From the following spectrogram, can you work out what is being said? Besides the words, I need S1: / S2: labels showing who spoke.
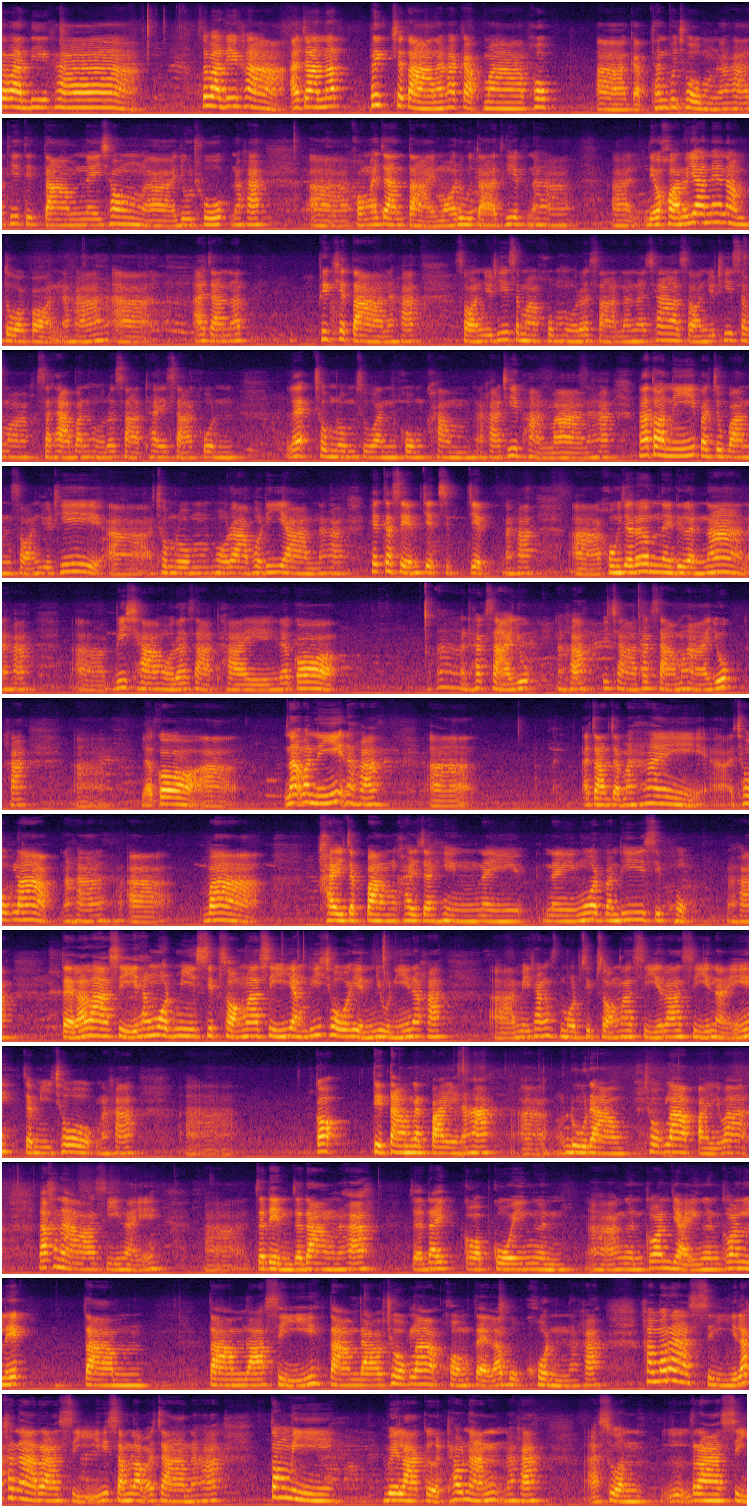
S1: สวัสดีค่ะ สวัสดีค่ะ อาจารย์นัทพลิกชะตานะคะ กลับมาพบกับท่านผู้ชมนะคะ ที่ติดตามในช่องอ YouTube นะคะอาของอาจารย์ต่ายหมอดูตาทิพย์นะคะอ่าเดี๋ยวขออนุญาตแนะนำตัวก่อนนะคะอาอาจารย์นัทพลิกชะตานะคะสอนอยู่ที่สมาคมโหราศาสตร์นานาชาติ สอนอยู่ที่สมาสถาบันโหราศาสตร์ไทยสากล และชมรมสุวรรณคงคำนะคะที่ผ่านมานะคะณตอนนี้ปัจจุบันสอนอยู่ที่ชมรมโหราโพธิญาณนะคะเพชรเกษม 77 นะคะอ่าคงจะเริ่มในเดือนหน้านะคะอ่าวิชาโหราศาสตร์ไทยแล้วก็ทักษะยุคนะคะวิชาทักษะมหายุคนะคะอ่าแล้วก็ณวันนี้นะคะอาอาจารย์จะมาให้โชคลาภนะคะอ่าว่า ใครจะปังใครจะเฮงในในงวดวันที่ 16 นะคะ แต่ละราศีทั้งหมดมี 12 ราศีอย่างที่โชว์เห็นอยู่นี้นะคะมีทั้งหมด 12 ราศีราศีไหนจะมีโชคนะคะก็ติดตามกันไปนะคะดูดาวโชคลาภไปว่าลัคนาราศีไหนจะเด่นจะดังนะคะ จะได้กอบโกยเงินนะคะเงินก้อนใหญ่เงินก้อนเล็กตาม ตามราศีตามดาวโชคลาภของแต่ละบุคคลนะคะคำว่าราศีลัคนาราศีสำหรับอาจารย์นะคะ ต้องมีเวลาเกิดเท่านั้นนะคะส่วนราศี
